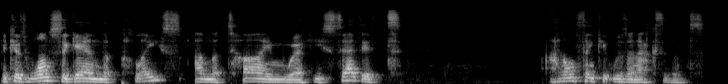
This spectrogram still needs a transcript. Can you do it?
Because once again, the place and the time where he said it, I don't think it was an accident.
